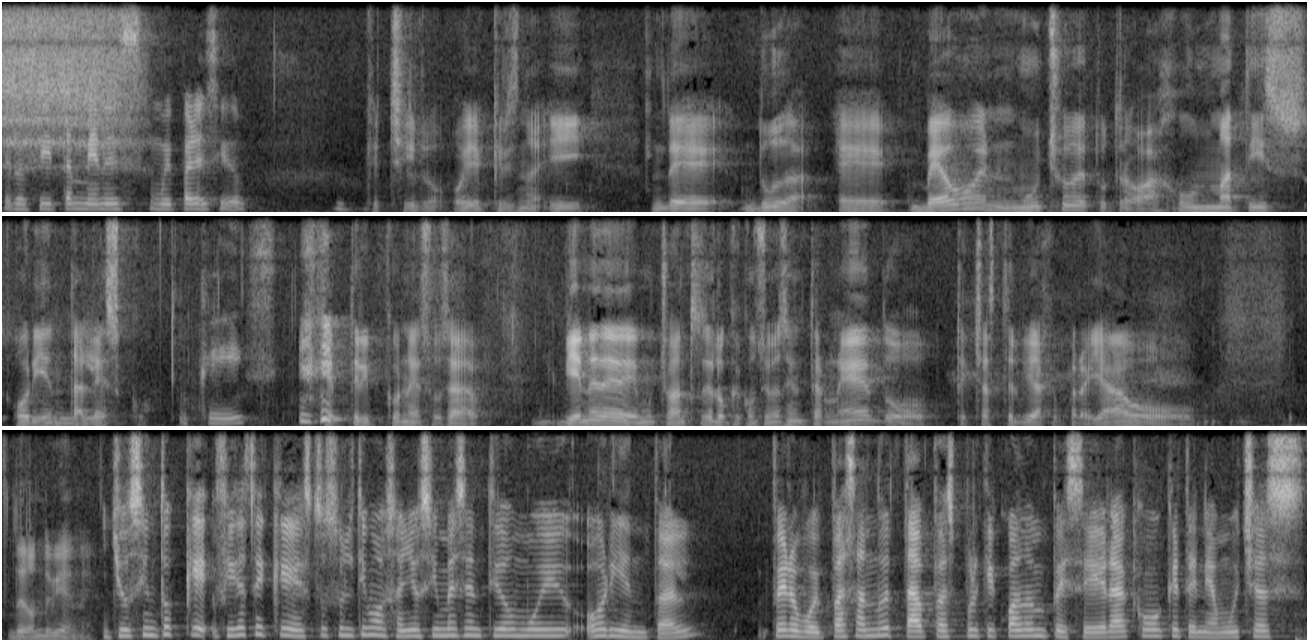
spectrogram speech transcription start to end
Pero sí, también es muy parecido. Qué chilo. Oye, Krishna, y de duda. Eh, veo en mucho de tu trabajo un matiz orientalesco. Ok. ¿Qué trip con eso? O sea, ¿viene de mucho antes de lo que consumes en internet o te echaste el viaje para allá o de dónde viene? Yo siento que, fíjate que estos últimos años sí me he sentido muy oriental, pero voy pasando etapas porque cuando empecé era como que tenía muchas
